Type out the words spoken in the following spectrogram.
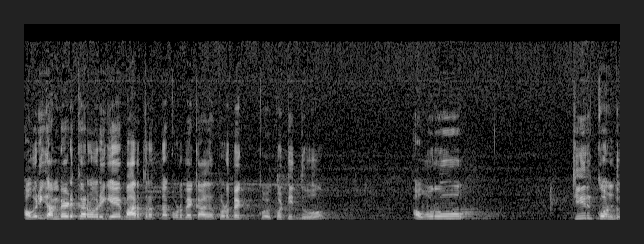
ಅವರಿಗೆ ಅಂಬೇಡ್ಕರ್ ಅವರಿಗೆ ಭಾರತ ರತ್ನ ಕೊಡಬೇಕಾದ, ಕೊಡಬೇಕು ಕೊಟ್ಟಿದ್ದು. ಅವರು ತೀರ್ಕೊಂಡು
